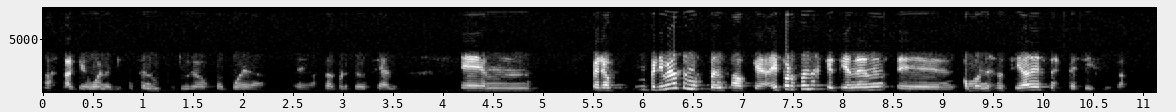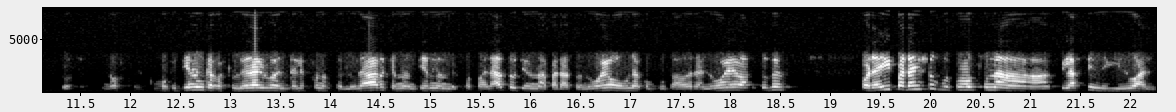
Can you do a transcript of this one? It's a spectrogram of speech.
hasta que bueno quizás en un futuro se pueda hacer presencial. Em, pero primero hemos pensado que hay personas que tienen eh, como necesidades específicas. Entonces, no sé, como que tienen que resolver algo en teléfono celular, que no entienden de su aparato, tienen un aparato nuevo, una computadora nueva. Entonces, por ahí para ellos hacemos una clase individual,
